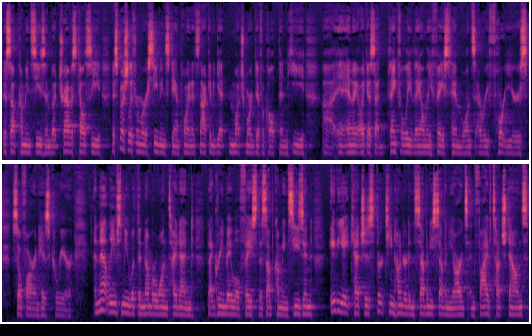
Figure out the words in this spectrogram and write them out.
this upcoming season. But Travis Kelce, especially from a receiving standpoint, it's not going to get much more difficult than he. Uh, and, and like I said, thankfully they only faced him once every four years so far in his career. And that leaves me with the number one tight end that Green Bay will face this upcoming season. 88 catches, 1,377 yards, and five touchdowns.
